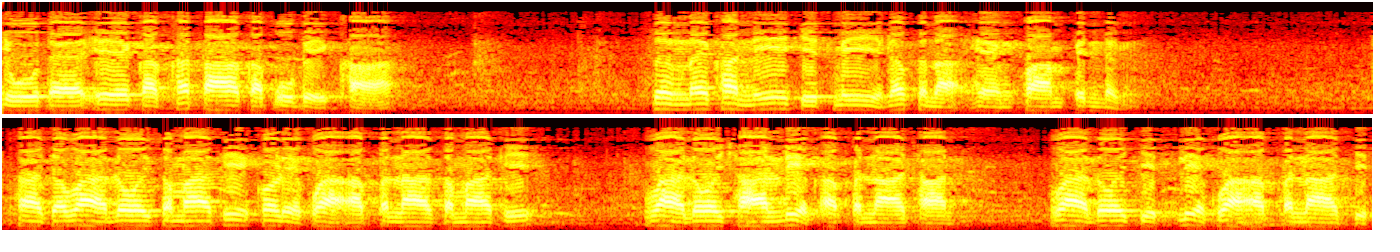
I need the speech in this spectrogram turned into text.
อยู่แต่เอกคตากับอุเบกขา ซึ่งในขั้นนี้จิตมีลักษณะแห่งความเป็นหนึ่ง ถ้าจะว่าโดยสมาธิก็เรียกว่าอัปปนาสมาธิ ว่าโดยฌานเรียกอัปปนาฌาน ว่าโดยจิตเรียกว่าอัปปนาจิต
